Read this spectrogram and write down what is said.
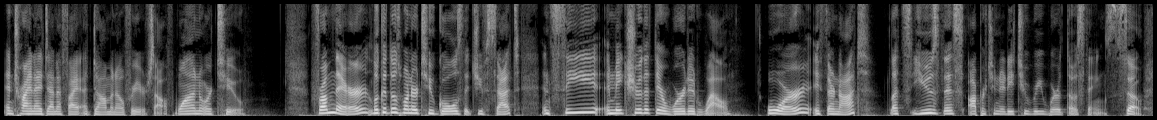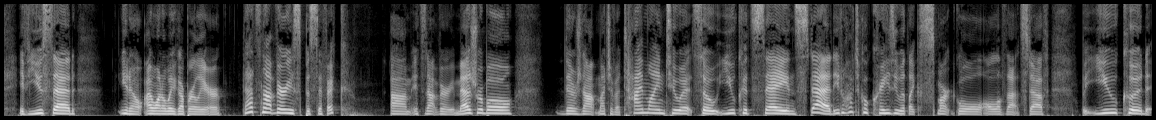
and try and identify a domino for yourself, one or two. From there, look at those one or two goals that you've set and see and make sure that they're worded well. Or if they're not, let's use this opportunity to reword those things. So if you said, you know, I want to wake up earlier, that's not very specific. Um, it's not very measurable. There's not much of a timeline to it. So you could say instead, you don't have to go crazy with like SMART goal, all of that stuff, but you could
